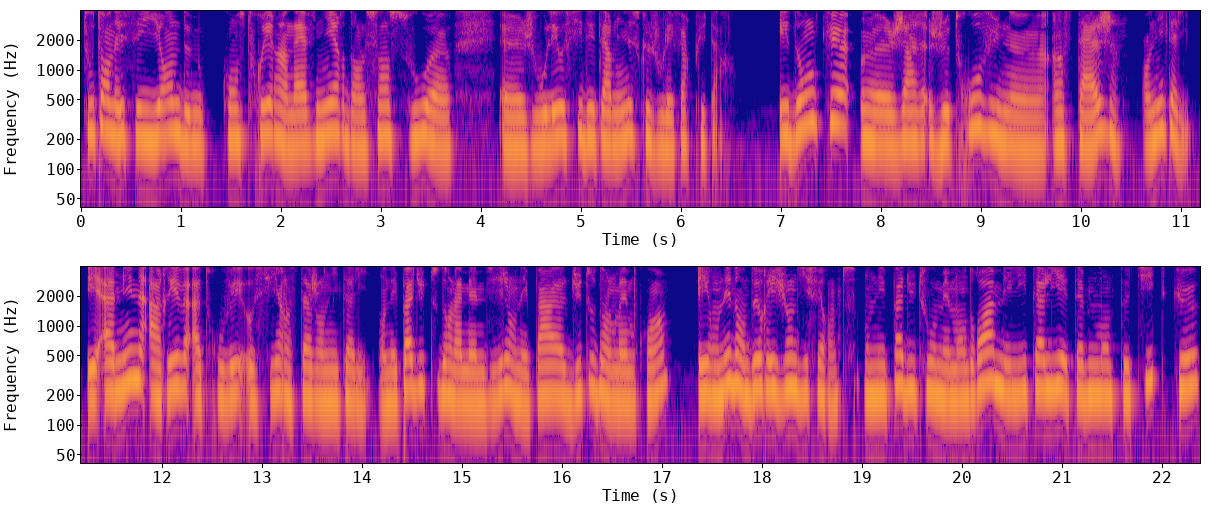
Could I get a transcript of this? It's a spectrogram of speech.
tout en essayant de me construire un avenir dans le sens où euh, euh, je voulais aussi déterminer ce que je voulais faire plus tard. Et donc, je trouve un stage en Italie. Et Amine arrive à trouver aussi un stage en Italie. On n'est pas du tout dans la même ville, on n'est pas du tout dans le même coin. Et on est dans deux régions différentes. On n'est pas du tout au même endroit, mais l'Italie est tellement petite que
